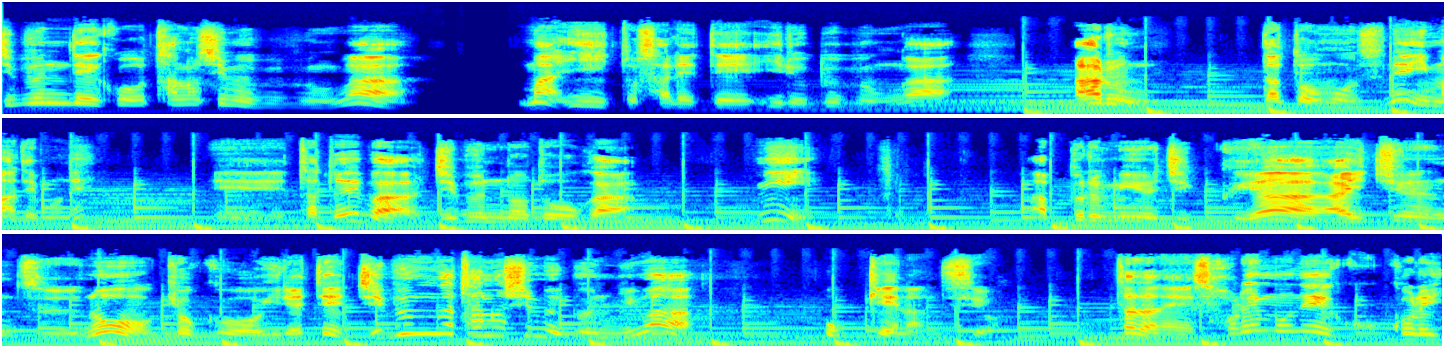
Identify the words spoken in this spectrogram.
自分でこう楽しむ部分はまあいいとされている部分があるんだと思うんですね。今でもね、えー、例えば自分の動画に Apple Music や iTunes の曲を入れて自分が楽しむ分には OK なんですよ。ただね、それもね、これい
